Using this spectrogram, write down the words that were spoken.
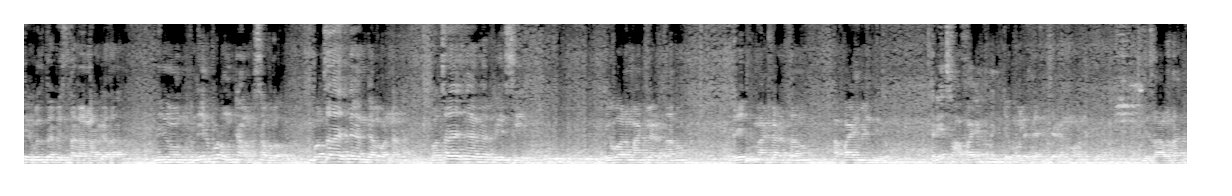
తిరుగులు తప్పిస్తారన్నారు కదా. నేను నేను కూడా ఉంటాను సభలో. బొత్స సత్యనారాయణ గారు ఉన్నాను బొత్స సత్యనారాయణ గారు పిలిచి ఇవాళ మాట్లాడతాను రేపు మాట్లాడతాను అపాయింట్మెంట్ కనీసం అపాయింట్మెంట్ ఇవ్వలేదు. ఇది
